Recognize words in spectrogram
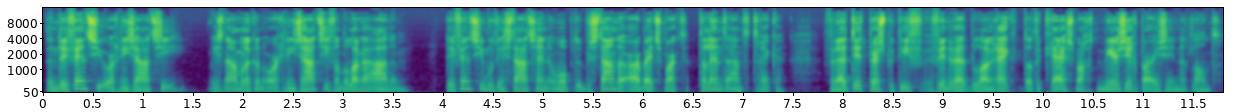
Een defensieorganisatie is namelijk een organisatie van de lange adem. Defensie moet in staat zijn om op de bestaande arbeidsmarkt talent aan te trekken. Vanuit dit perspectief vinden wij het belangrijk dat de krijgsmacht meer zichtbaar is in het land.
